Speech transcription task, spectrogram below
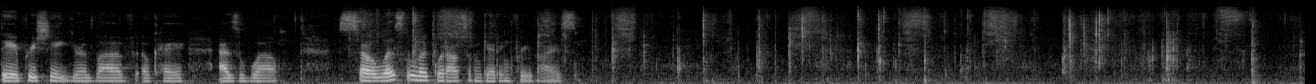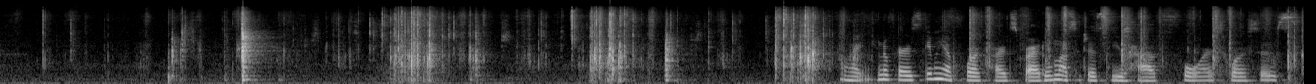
They appreciate your love, okay, as well. So let's look what else I'm getting for you guys. All right, universe, give me a four card spread. What messages do you have for Tauruses?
